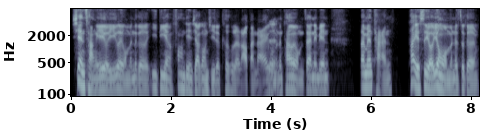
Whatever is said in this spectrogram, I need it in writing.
现场也有一位我们那个 EDM 放电加工机的客户的老板来我们的摊位，我们在那边那边谈，他也是有用我们的这个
